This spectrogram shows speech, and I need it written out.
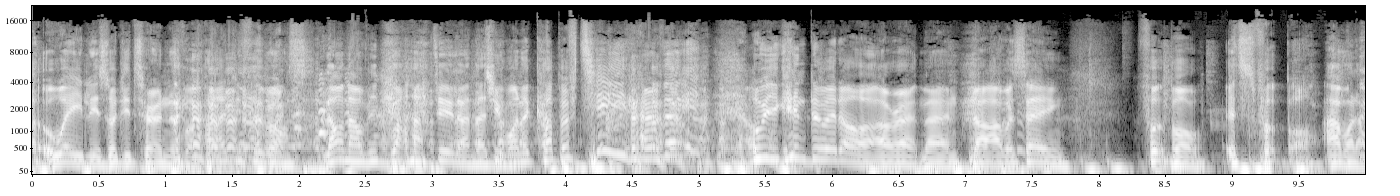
Ouais, les auditeurs ne voient pas la différence. Là, on a envie de boire du thé, là, Do Nadim. you want a cup of tea? we can do it all. All right, man. No, I was saying football. It's football. Ah, voilà.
